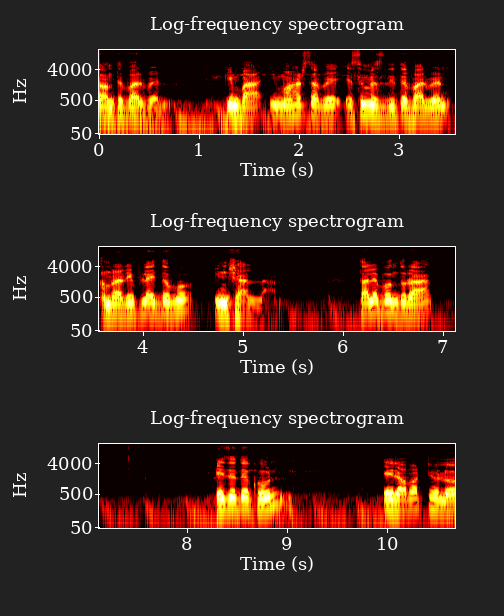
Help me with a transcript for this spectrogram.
জানতে পারবেন, কিংবা ইমো হোয়াটসঅ্যাপে এস এম এস দিতে পারবেন, আমরা রিপ্লাই দেবো ইনশাল্লাহ তাহলে বন্ধুরা, এই যে দেখুন, এই রাবারটি হলো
